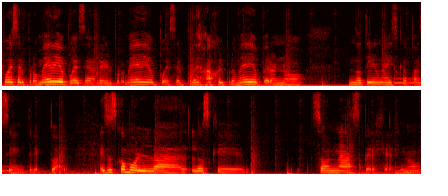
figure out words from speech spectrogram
puede ser promedio, puede ser arriba del promedio, puede ser por debajo del promedio, pero no, no tiene una discapacidad intelectual. Eso es como los que son Asperger, ¿no?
